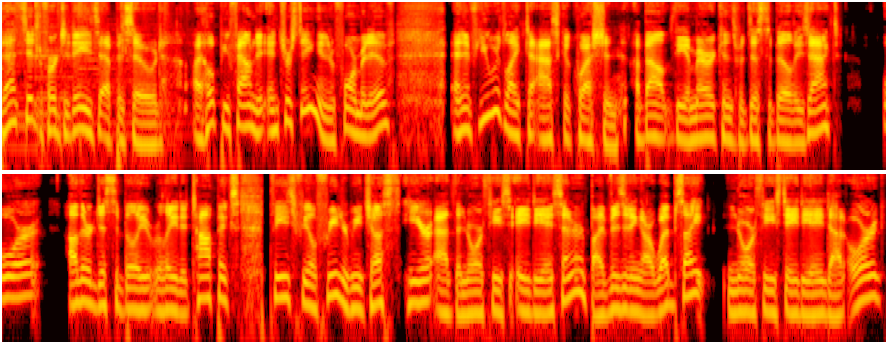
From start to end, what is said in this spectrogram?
That's it for today's episode. I hope you found it interesting and informative. And if you would like to ask a question about the Americans with Disabilities Act or other disability related topics, please feel free to reach us here at the Northeast ADA Center by visiting our website, northeastada.org,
